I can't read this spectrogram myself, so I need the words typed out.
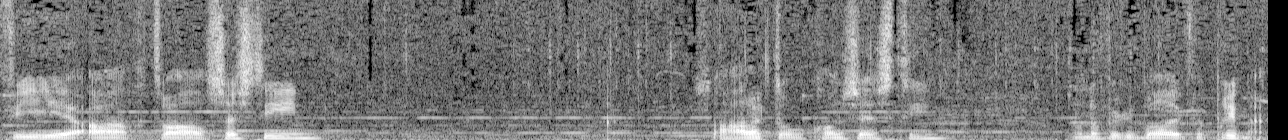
4, 8, 12, 16. Dus dan haal ik toch gewoon 16. En dan vind ik het wel even prima.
